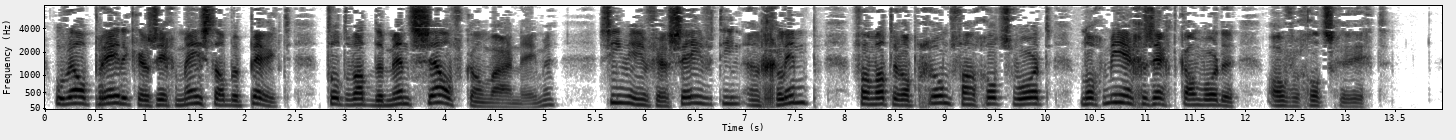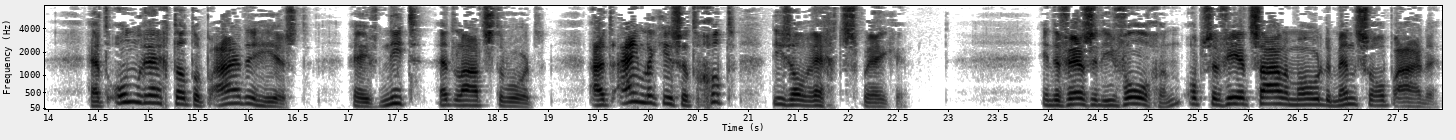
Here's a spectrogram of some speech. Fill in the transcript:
Hoewel prediker zich meestal beperkt tot wat de mens zelf kan waarnemen, zien we in vers 17 een glimp van wat er op grond van Gods woord nog meer gezegd kan worden over Gods gericht. Het onrecht dat op aarde heerst, heeft niet het laatste woord. Uiteindelijk is het God die zal recht spreken. In de versen die volgen observeert Salomo de mensen op aarde.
